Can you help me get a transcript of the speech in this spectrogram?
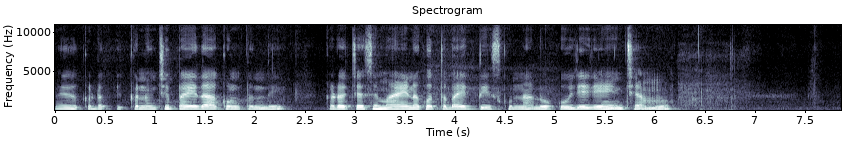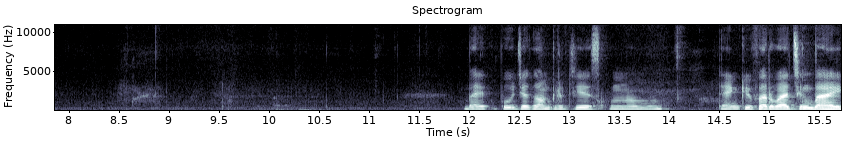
ఇది ఇక్కడ ఇక్కడ నుంచి పై దాకా ఉంటుంది. ఇక్కడ వచ్చేసి మా ఆయన కొత్త బైక్ తీసుకున్నాడు. పూజ చేయించాము. బైక్ పూజ కంప్లీట్ చేసుకున్నాము. Thank you for watching bye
